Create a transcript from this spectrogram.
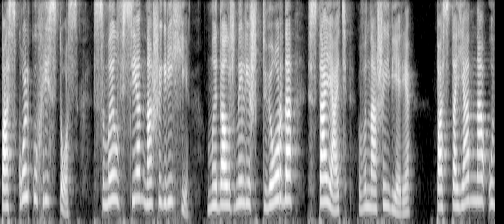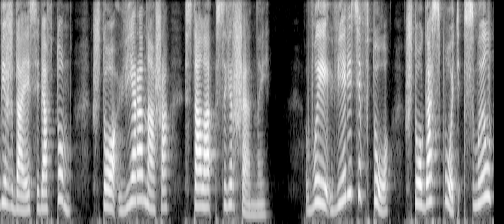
Поскольку Христос смыл все наши грехи, мы должны лишь твердо стоять в нашей вере, постоянно убеждая себя в том, что вера наша стала совершенной. Вы верите в то, что Господь смыл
